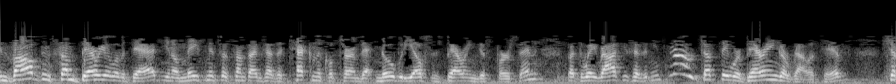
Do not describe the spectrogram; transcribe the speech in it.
involved in some burial of a dead. You know, meitz mitzvah sometimes has a technical term that nobody else is burying this person, but the way Rashi says it means no, just they were burying a relative. And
